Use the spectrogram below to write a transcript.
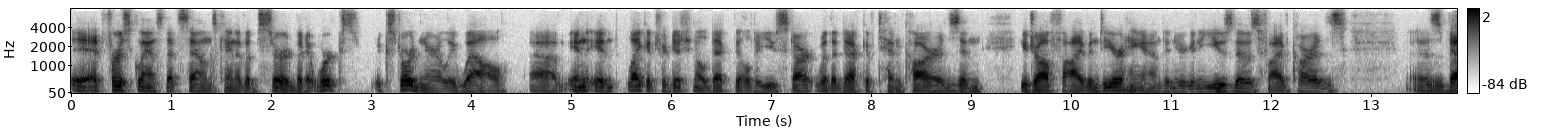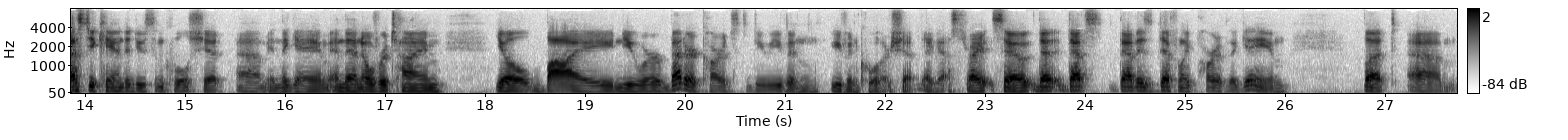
at first glance, that sounds kind of absurd, but it works extraordinarily well. Um, in like a traditional deck builder, you start with a deck of ten cards, and you draw five into your hand, and you're going to use those five cards as best you can to do some cool shit um, in the game. And then over time, you'll buy newer, better cards to do even even cooler shit, I guess, right? So that that's that is definitely part of the game. But um,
